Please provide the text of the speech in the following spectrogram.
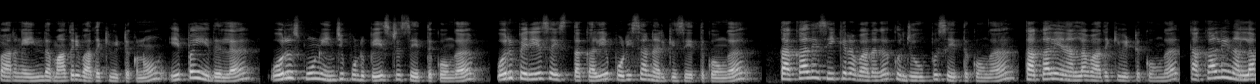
பாருங்கள் இந்த மாதிரி வதக்கி விட்டுக்கணும். இப்போ இதில் ஒரு ஸ்பூன் இஞ்சி பூண்டு பேஸ்ட்டு சேர்த்துக்கோங்க. ஒரு பெரிய சைஸ் தக்காளியை பொடிசா நறுக்கி சேர்த்துக்கோங்க. தக்காளி சீக்கிரம் வதங்க கொஞ்சம் உப்பு சேர்த்துக்கோங்க. தக்காளியை நல்லா வதக்கி விட்டுக்கோங்க. தக்காளி நல்லா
